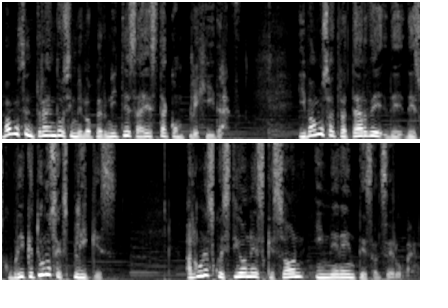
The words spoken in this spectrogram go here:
Vamos entrando, si me lo permites, a esta complejidad y vamos a tratar de, descubrir, que tú nos expliques algunas cuestiones que son inherentes al ser humano.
